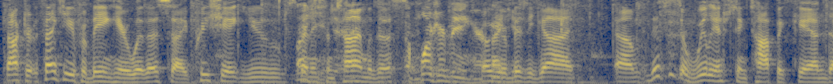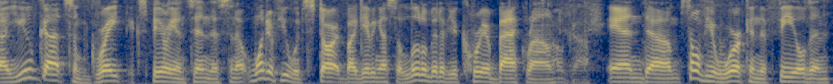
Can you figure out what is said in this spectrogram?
Doctor, thank you for being here with us. I appreciate you spending you, some Jay. time with us. It's a pleasure being here. I know Thank you're a you. busy guy. Um, this is a really interesting topic, and uh, you've got some great experience in this. And I wonder if you would start by giving us a little bit of your career background Oh, gosh. and um, some of your work in the field and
